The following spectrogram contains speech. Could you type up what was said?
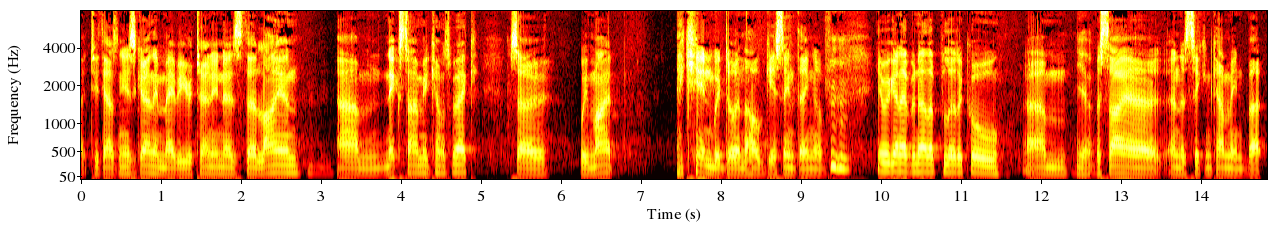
like two thousand years ago, and then maybe returning as the lion um, next time he comes back. So we might again we're doing the whole guessing thing of yeah we're going to have another political um, Yep. Messiah and the second coming, but.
